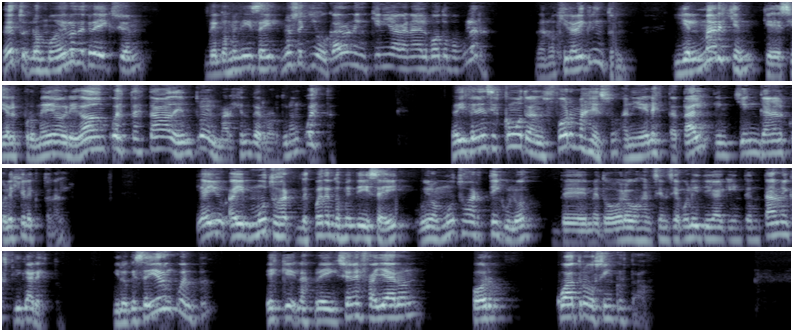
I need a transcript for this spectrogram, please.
De hecho, los modelos de predicción del 2016 no se equivocaron en quién iba a ganar el voto popular. Ganó Hillary Clinton. Y el margen que decía el promedio agregado de encuesta estaba dentro del margen de error de una encuesta. La diferencia es cómo transformas eso a nivel estatal en quién gana el colegio electoral. Y hay, hay muchos, después del 2016, hubo muchos artículos de metodólogos en ciencia política que intentaron explicar esto. Y lo que se dieron cuenta es que las predicciones fallaron por cuatro o cinco estados.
